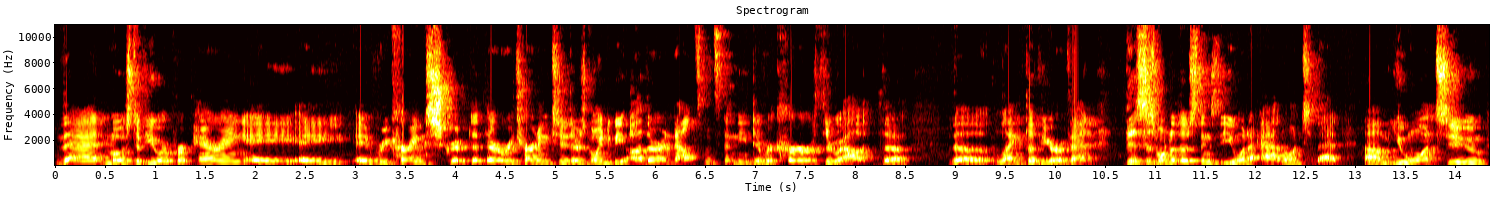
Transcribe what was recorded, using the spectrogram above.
that most of you are preparing a, a, a, recurring script that they're returning to. There's going to be other announcements that need to recur throughout the, the length of your event this is one of those things that you want to add on to that. Um, you want to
